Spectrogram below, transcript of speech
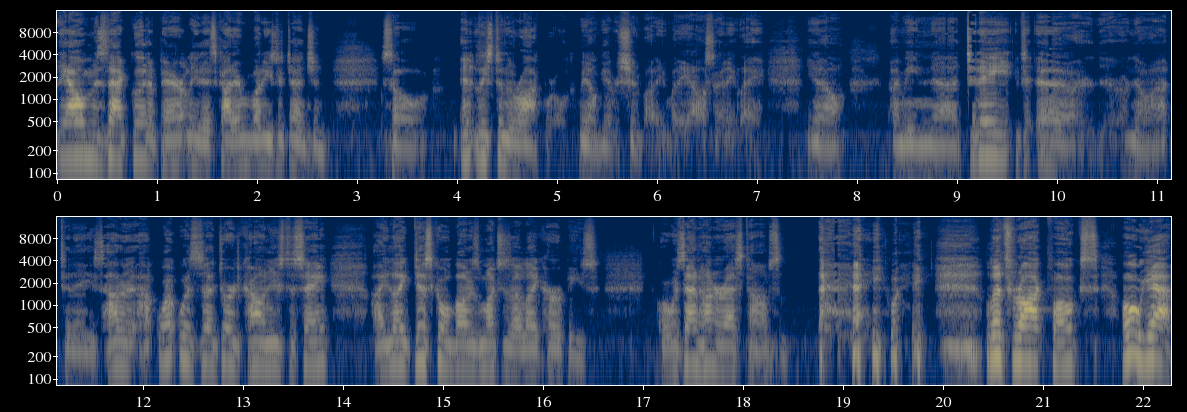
the album is that good apparently that's got everybody's attention. So at least in the rock world, we don't give a shit about anybody else anyway. You know, I mean uh, today, uh, no, not today's. How did how, what was uh, George Carlin used to say? I like disco about as much as I like herpes, or was that Hunter S. Thompson? Anyway, let's rock, folks. Oh, yeah.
